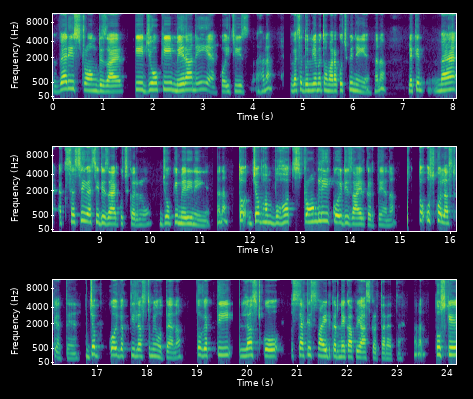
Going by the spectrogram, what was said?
वेरी स्ट्रॉन्ग डिज़ायर कि जो कि मेरा नहीं है कोई चीज़ है ना? वैसे दुनिया में तो हमारा कुछ भी नहीं है है ना? लेकिन मैं एक्सेसिव ऐसी डिज़ायर कुछ कर लूँ जो कि मेरी नहीं है है ना? तो जब हम बहुत स्ट्रांगली कोई डिज़ायर करते हैं ना तो उसको लस्ट कहते हैं। जब कोई व्यक्ति लस्ट में होता है ना तो व्यक्ति लस्ट को सेटिस्फाइड करने का प्रयास करता रहता है है ना? तो उसके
